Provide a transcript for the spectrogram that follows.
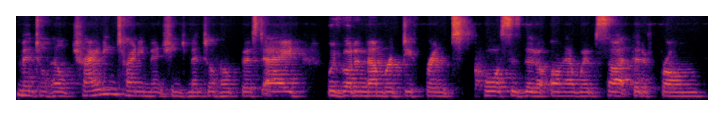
mental health training. Tony mentioned mental health first aid. We've got a number of different courses that are on our website that are from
